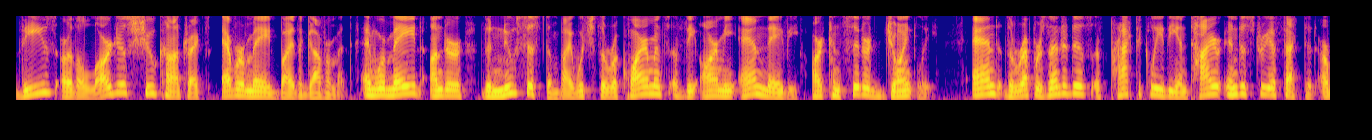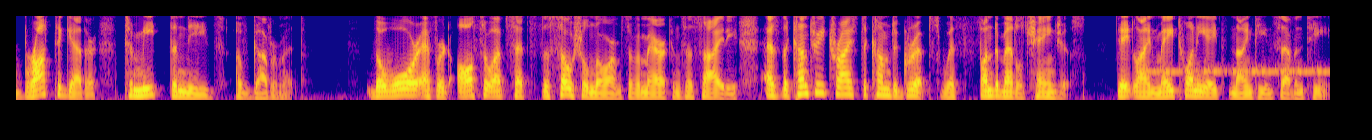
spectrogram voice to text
These are the largest shoe contracts ever made by the government and were made under the new system by which the requirements of the Army and Navy are considered jointly and the representatives of practically the entire industry affected are brought together to meet the needs of government. The war effort also upsets the social norms of American society as the country tries to come to grips with fundamental changes. Dateline May 28, 1917.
